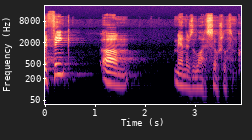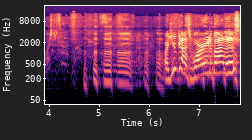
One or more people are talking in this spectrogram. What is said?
I think, um, man, there's a lot of socialism questions. Are you guys worried about this?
